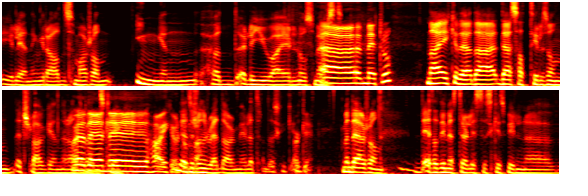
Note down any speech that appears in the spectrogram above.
i Leningrad, som har sånn ingen HUD eller UI eller noe som helst. Uh, Metro? Nei, ikke det. Det er, det er satt til sånn et slag under ja, andre det, det verdenskrig. har jeg ikke Det heter sånn. Red Army eller et eller annet. Men det er sånn et av de mest realistiske spillene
